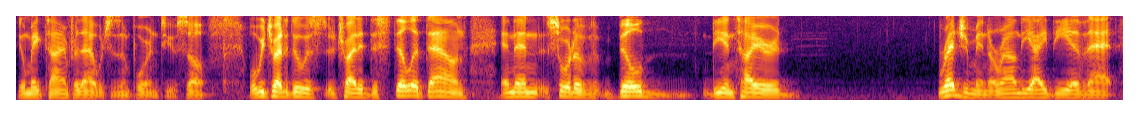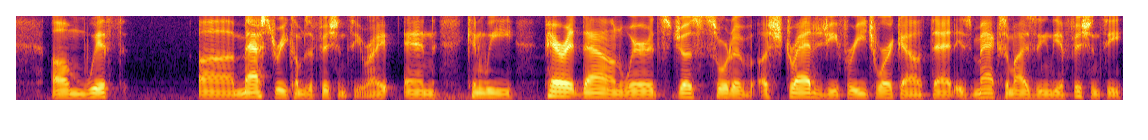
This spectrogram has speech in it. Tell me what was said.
You'll make time for that which is important to you. So what we try to do is try to distill it down and then sort of build the entire regimen around the idea that um, with uh, mastery comes efficiency, right? And can we pare it down where it's just sort of a strategy for each workout that is maximizing the efficiency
